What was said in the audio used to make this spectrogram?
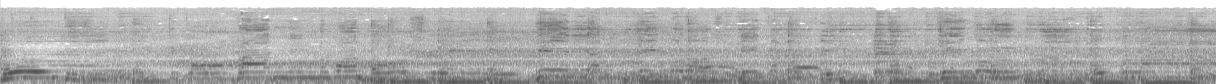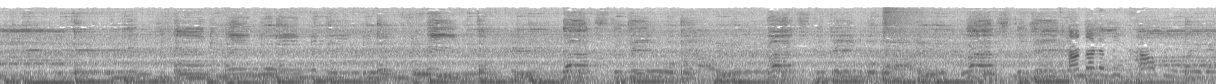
Merry Christmas. I'm gonna be copyrighted.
